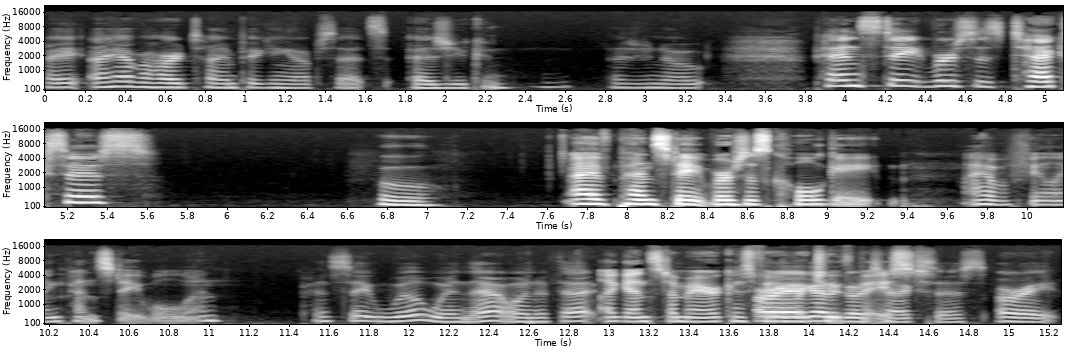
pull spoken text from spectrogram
I I have a hard time picking upsets, as you can, as you note. Penn State versus Texas. Ooh, I have Penn State versus Colgate. I have a feeling Penn State will win Penn State will win that one if that. against America's All right, I favorite gotta toothpaste. go Texas. All right.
